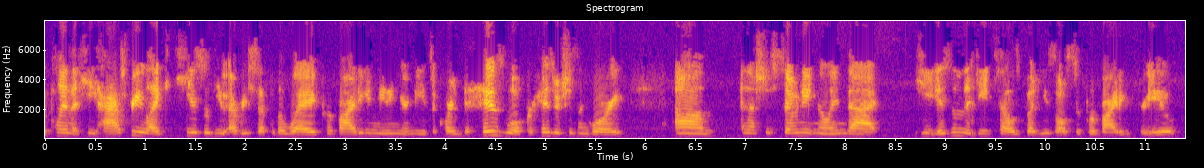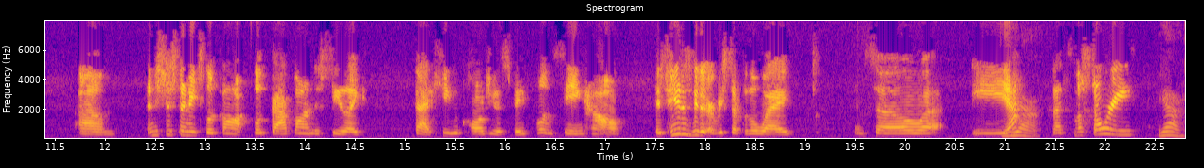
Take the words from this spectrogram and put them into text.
the plan that he has for you, like he is with you every step of the way, providing and meeting your needs according to his will for his riches and glory. Um, and that's just so neat knowing that he is in the details, but he's also providing for you. Um, and it's just so neat to look on, look back on to see like that he who called you is faithful and seeing how his hand is with you every step of the way. And so, uh, yeah, yeah, that's my story. Yeah.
